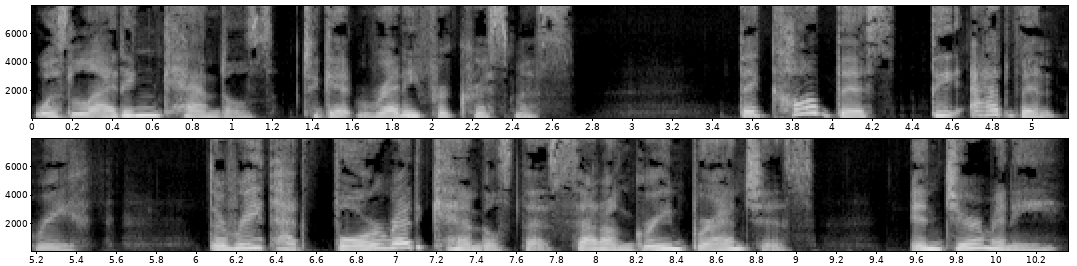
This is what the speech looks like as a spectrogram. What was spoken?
was lighting candles to get ready for Christmas. They called this the Advent wreath. The wreath had four red candles that sat on green branches. In Germany,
